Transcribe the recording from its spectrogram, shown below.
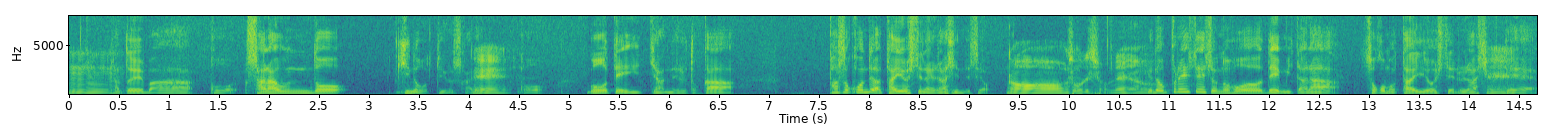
えうん。例えばこうサラウンド機能っていうんですかね、えこう5.1チャンネルとかパソコンでは対応してないらしいんですよ、えああそうでしょうね、うん。けどプレイステーションの方で見たらそこも対応してるらしくて、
